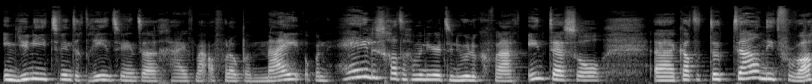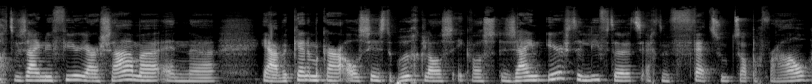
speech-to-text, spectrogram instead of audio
In juni 2023. Hij heeft mij afgelopen mei op een hele schattige manier ten huwelijk gevraagd in Texel. Uh, ik had het totaal niet verwacht. We zijn nu vier jaar samen en uh, ja, we kennen elkaar al sinds de brugklas. Ik was zijn eerste liefde. Het is echt een vet zoetsappig verhaal.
